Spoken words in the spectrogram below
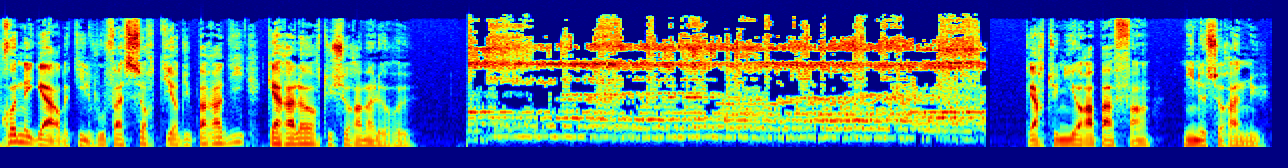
Prenez garde qu'il vous fasse sortir du paradis, car alors tu seras malheureux. Car tu n'y auras pas faim, ni ne seras nu.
